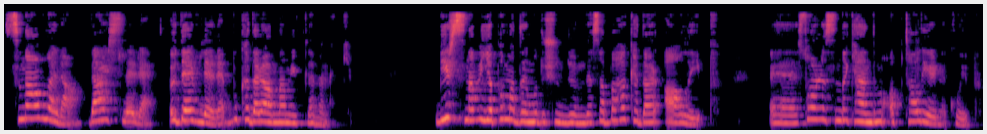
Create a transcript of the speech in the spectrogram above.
Sınavlara, derslere ödevlere bu kadar anlam yüklememek. Bir sınavı yapamadığımı düşündüğümde sabaha kadar ağlayıp e, sonrasında kendimi aptal yerine koyup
